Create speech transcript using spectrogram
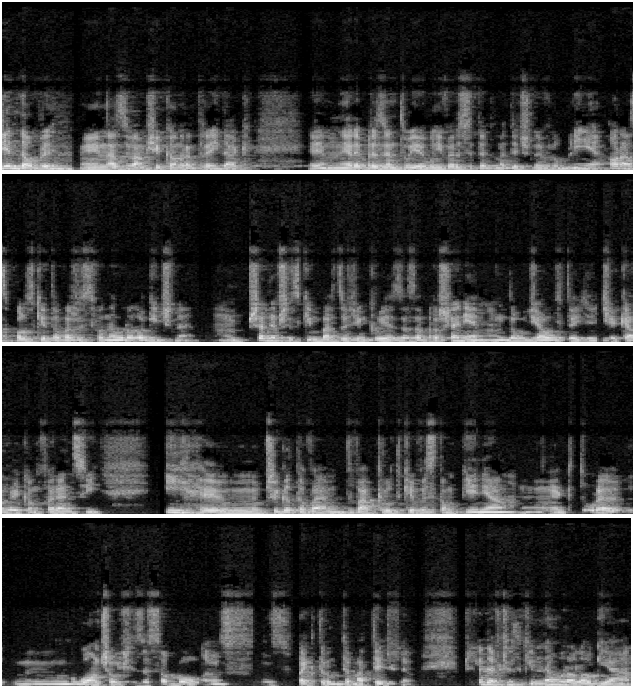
Dzień dobry, nazywam się Konrad Rejdak, reprezentuję Uniwersytet Medyczny w Lublinie oraz Polskie Towarzystwo Neurologiczne. Przede wszystkim bardzo dziękuję za zaproszenie do udziału w tej ciekawej konferencji i przygotowałem dwa krótkie wystąpienia, które łączą się ze sobą w spektrum tematycznym. Przede wszystkim neurologia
